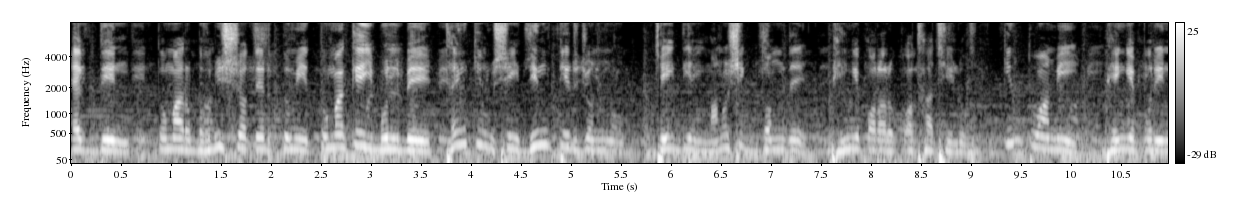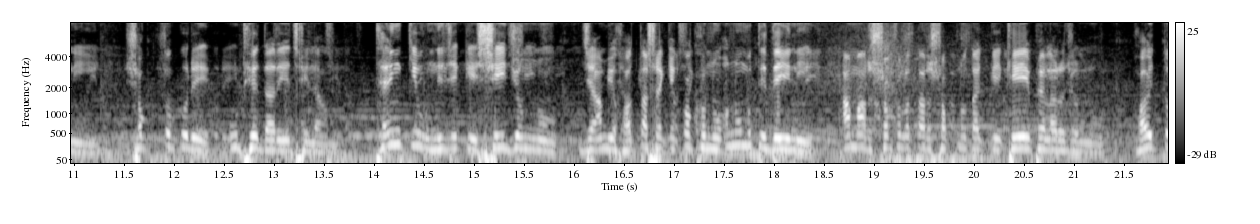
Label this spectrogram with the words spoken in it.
একদিন তোমার ভবিষ্যতের তুমি তোমাকেই বলবে থ্যাংক ইউ সেই দিনটির জন্য। যেই দিন মানসিক দ্বন্দ্বে ভেঙে পড়ার কথা ছিল, কিন্তু আমি ভেঙে পড়িনি, শক্ত করে উঠে দাঁড়িয়েছিলাম। থ্যাংক ইউ নিজেকে সেই জন্য যে আমি হতাশাকে কখনো অনুমতি দেইনি আমার সফলতার স্বপ্নটাকে খেয়ে ফেলার জন্য। হয়তো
